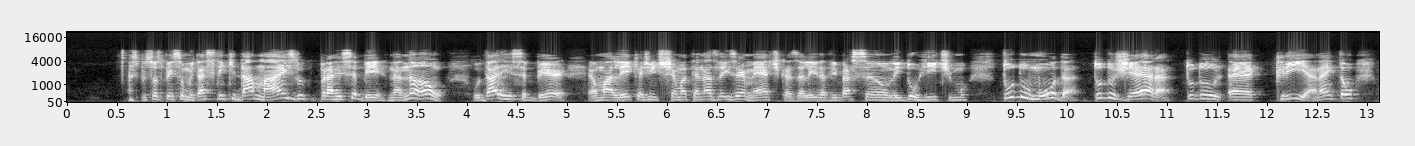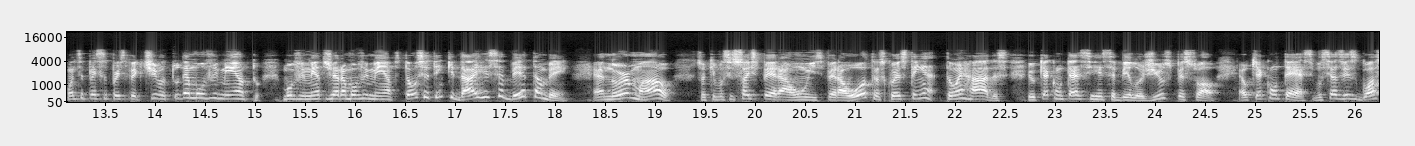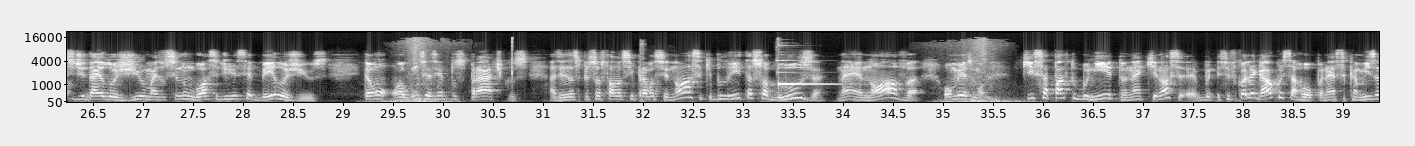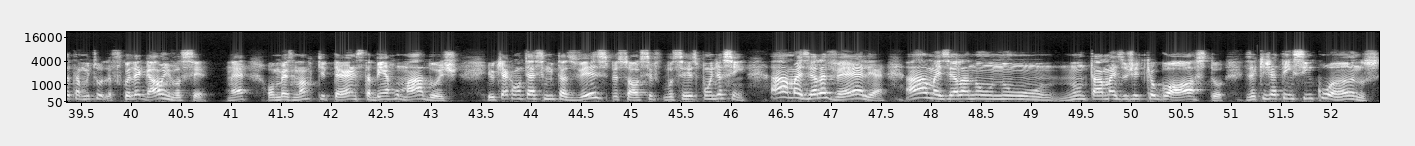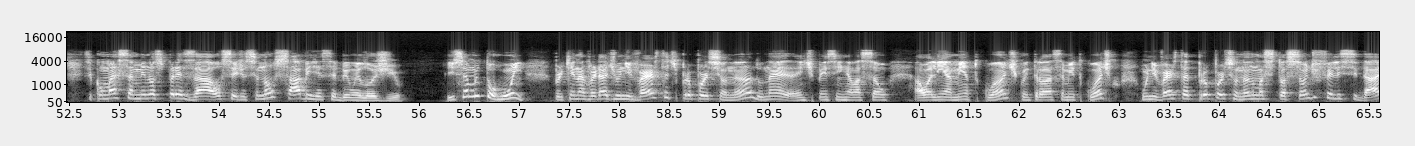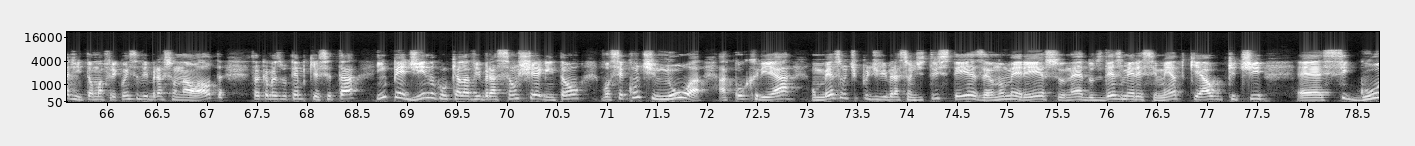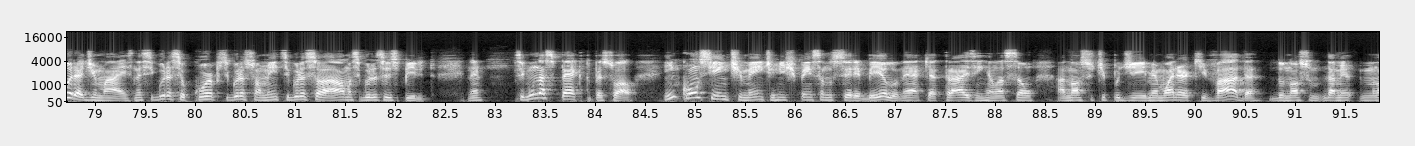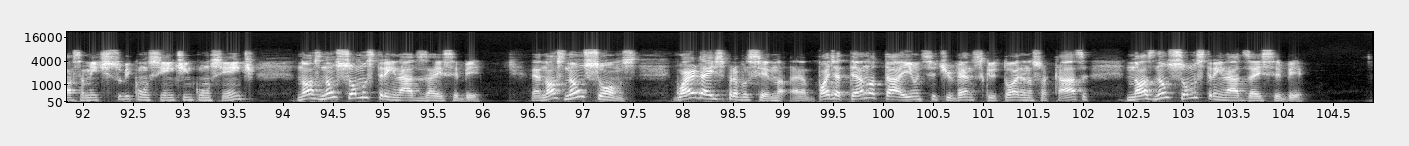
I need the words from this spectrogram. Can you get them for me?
as pessoas pensam muito, ah, você tem que dar mais para receber. Né? Não, o dar e receber é uma lei que a gente chama até nas leis herméticas, a lei da vibração, lei do ritmo. Tudo muda, tudo gera, tudo é, cria, né? Então, quando você pensa em perspectiva, tudo é movimento. Movimento gera movimento. Então, você tem que dar e receber também. É normal. Só que você só esperar um e esperar outro, as coisas estão erradas. E o que acontece em receber elogios, pessoal, é o que acontece. Você às vezes gosta de dar elogio, mas você não gosta de receber elogios. Então, alguns exemplos práticos. Às vezes as pessoas falam assim para você: "Nossa, que bonita a sua blusa", né? É nova, ou mesmo que sapato bonito, né? Que nossa, é você ficou legal com essa roupa, né? Essa camisa tá muito, ficou legal em você, né? Ou mesmo, não, que terno, está bem arrumado hoje. E o que acontece muitas vezes, pessoal, você, você responde assim: "Ah, mas ela é velha. Ah, mas ela não não não tá mais do jeito que eu gosto. Isso aqui já tem cinco anos". Você começa a menosprezar, ou seja, você não sabe receber um elogio. Isso é muito ruim, porque na verdade o universo está te proporcionando, né? A gente pensa em relação ao alinhamento quântico, entrelaçamento quântico, o universo está proporcionando uma situação de felicidade, então uma frequência vibracional alta, só que ao mesmo tempo que você está impedindo com que aquela vibração chegue. Então você continua a cocriar o mesmo tipo de vibração de tristeza, eu não mereço, né? Do desmerecimento, que é algo que te é, segura demais, né? Segura seu corpo, segura sua mente, segura sua alma, segura seu espírito, né? Segundo aspecto, pessoal, inconscientemente a gente pensa no cerebelo, né, aqui atrás em relação a nosso tipo de memória arquivada do nosso da me, nossa mente subconsciente e inconsciente, nós não somos treinados a receber. Né? Nós não somos. Guarda isso para você. Eh, pode até anotar aí onde você estiver, no escritório, na sua casa. Nós não somos treinados a receber.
